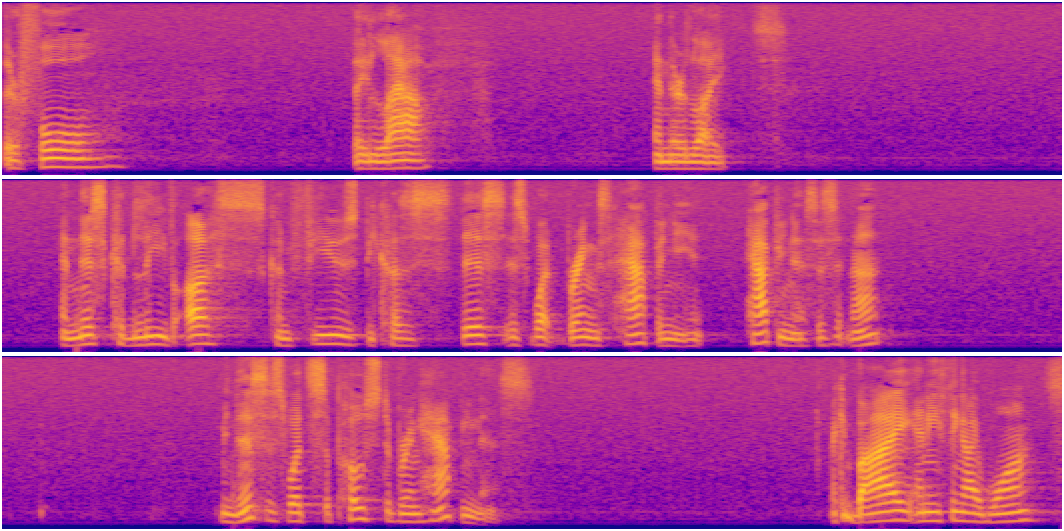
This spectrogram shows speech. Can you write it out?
they're full, they laugh, and they're liked. And this could leave us confused because this is what brings happiness, is it not? I mean, this is what's supposed to bring happiness. I can buy anything I want.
